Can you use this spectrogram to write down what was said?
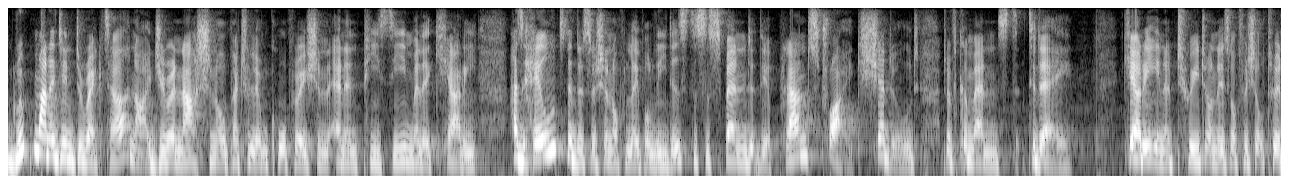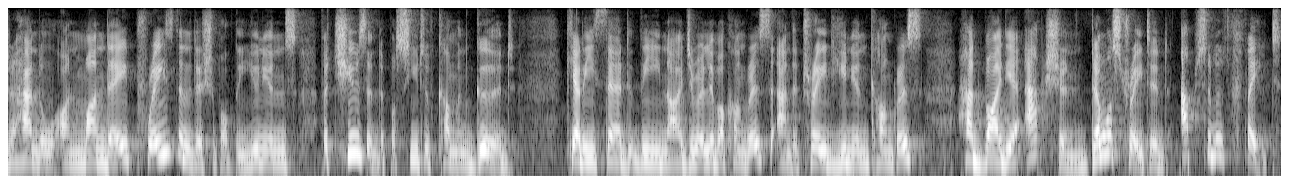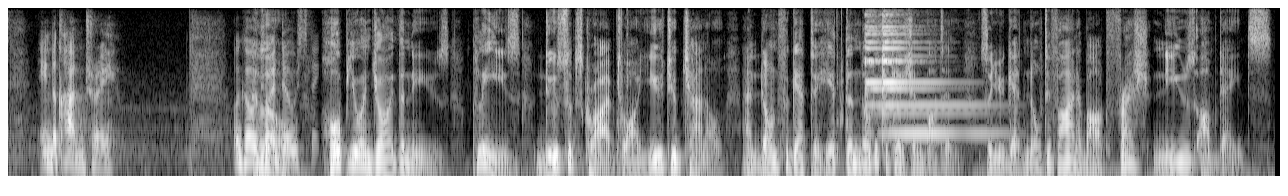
Group Managing Director, Nigeria National Petroleum Corporation NNPC, Mele has hailed the decision of labor leaders to suspend their planned strike scheduled to have commenced today. Kyari, in a tweet on his official Twitter handle on Monday, praised the leadership of the unions for choosing the pursuit of common good. Kyari said the Nigeria Labour Congress and the Trade Union Congress had by their action demonstrated absolute faith in the country. We go Hello. to Edo State. Hope you enjoyed the news. Please do subscribe to our YouTube channel and don't forget to hit the notification button so you get notified about fresh news updates.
